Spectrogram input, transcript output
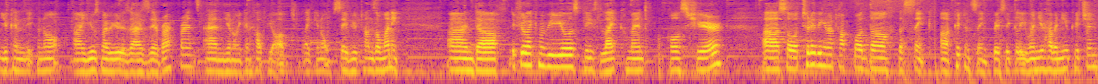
you can you know uh, use my videos as a reference and you know it can help you out like you know save you tons of money and uh, if you like my videos please like comment course share. Uh, so today we're gonna talk about the the sink uh, kitchen sink basically. When you have a new kitchen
